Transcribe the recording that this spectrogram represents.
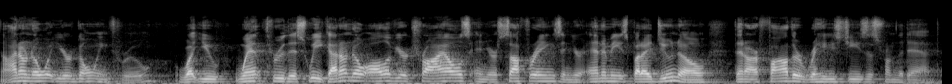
Now, I don't know what you're going through, what you went through this week. I don't know all of your trials and your sufferings and your enemies, but I do know that our Father raised Jesus from the dead.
